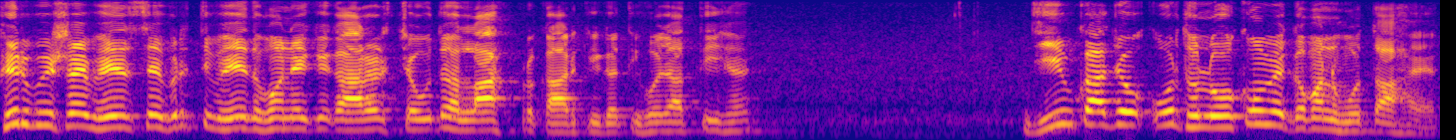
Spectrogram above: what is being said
फिर विषय भेद से वृत्ति भेद होने के कारण चौदह लाख प्रकार की गति हो जाती है। जीव का जो ऊर्ध लोकों में गमन होता है,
